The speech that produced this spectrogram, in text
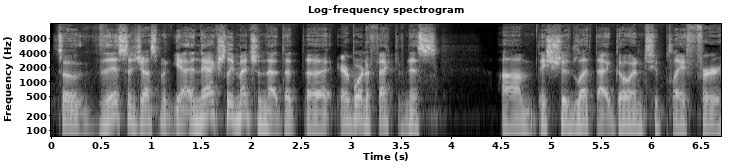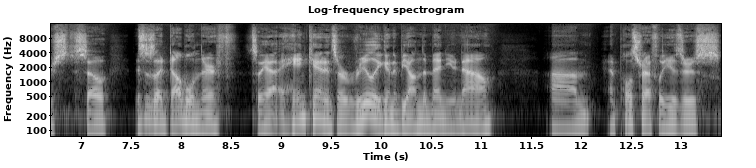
so this adjustment, yeah, and they actually mentioned that that the airborne effectiveness, um, they should let that go into play first. So this is a double nerf. So yeah, hand cannons are really going to be on the menu now. Um, and pulse rifle users,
